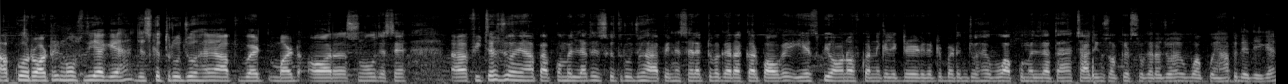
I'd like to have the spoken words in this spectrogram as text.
आपको रोटरी नोब्स दिया गया है, जिसके थ्रू जो है आप वेट मड और स्नो जैसे फीचर्स जो है यहाँ पे आपको मिल जाते हैं, जिसके थ्रू जो है आप इन्हें सेलेक्ट वगैरह कर पाओगे। ई एस ऑन ऑफ़ करने के लिए डेडिकेटेड बटन जो है वो आपको मिल जाता है। चार्जिंग सॉकेट्स वगैरह जो है वो आपको यहाँ पे दे दिए गए।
